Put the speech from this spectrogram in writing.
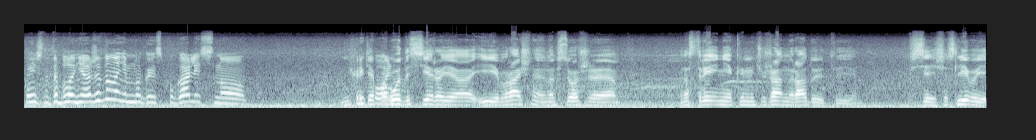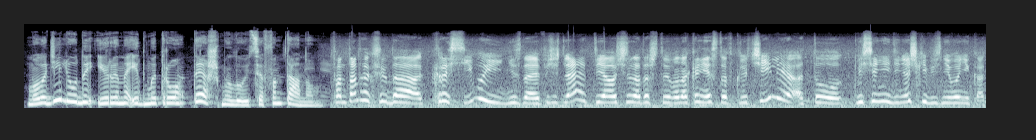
Конечно, это было неожиданно, немного испугались, но И хотя Прикольно. погода серая и мрачная, но все же настроение кременчужан радует и все счастливые. Молоді люди Ірина і Дмитро теж милуються фонтаном. Фонтан, как всегда, красивый, не знаю, впечатляет. Я очень рада, что его наконец-то включили, а то весенние денечки без него никак.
